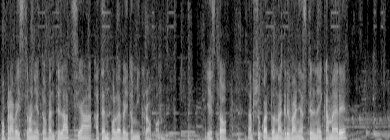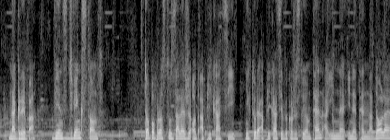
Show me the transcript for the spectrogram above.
po prawej stronie to wentylacja, a ten po lewej to mikrofon. Jest to na przykład do nagrywania z tylnej kamery. Nagrywa, więc dźwięk stąd to po prostu zależy od aplikacji. Niektóre aplikacje wykorzystują ten, a inne, inne ten na dole.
